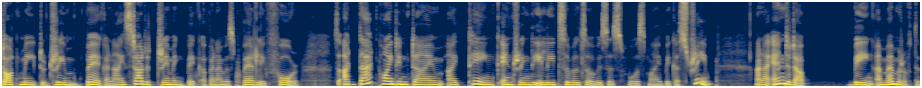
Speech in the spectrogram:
taught me to dream big, and I started dreaming big when I was barely four. So at that point in time, I think entering the elite civil services was my biggest dream. And I ended up being a member of the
